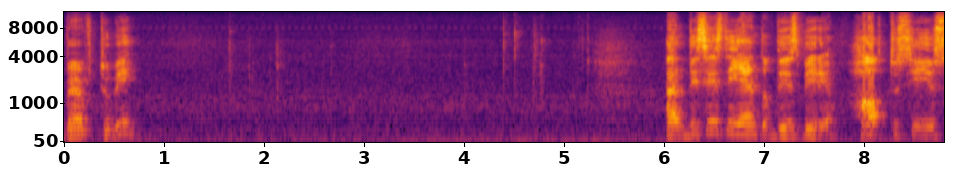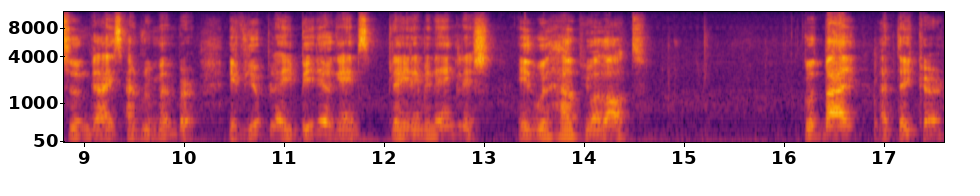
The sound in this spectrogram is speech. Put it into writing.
verb to be. And this is the end of this video. Hope to see you soon guys and remember, if you play video games, play them in English. It will help you a lot. Goodbye and take care.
